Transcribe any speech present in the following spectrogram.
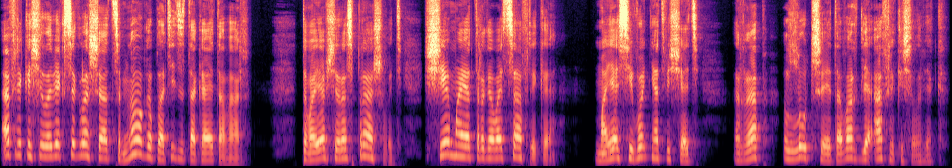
Африка человек соглашаться много платить за такая товар. Твоя вчера спрашивать, с моя торговать с Африкой? Моя сегодня отвечать, раб лучший товар для Африки человек.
